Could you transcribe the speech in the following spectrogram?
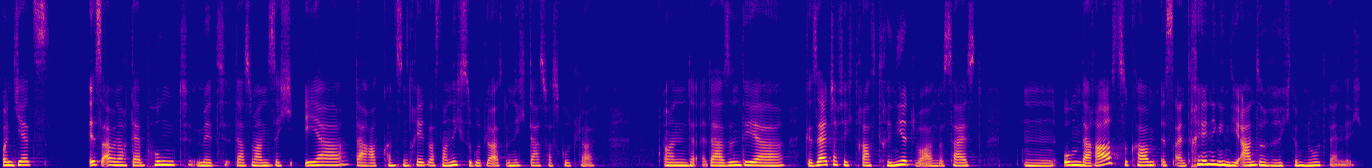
und jetzt ist aber noch der Punkt mit, dass man sich eher darauf konzentriert, was noch nicht so gut läuft und nicht das, was gut läuft. Und da sind wir gesellschaftlich drauf trainiert worden. Das heißt, um da rauszukommen, ist ein Training in die andere Richtung notwendig.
